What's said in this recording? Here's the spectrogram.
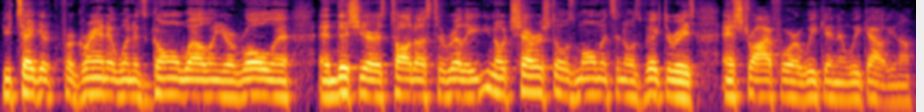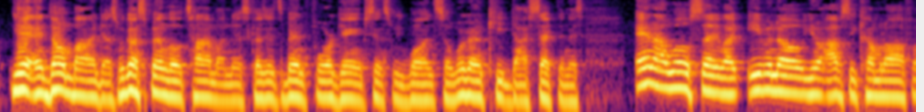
you take it for granted when it's going well and you're rolling. And this year has taught us to really, you know, cherish those moments and those victories and strive for it week in and week out, you know? Yeah, and don't mind us. We're going to spend a little time on this because it's been four games since we won. So we're going to keep dissecting this. And I will say, like, even though, you know, obviously coming off a,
